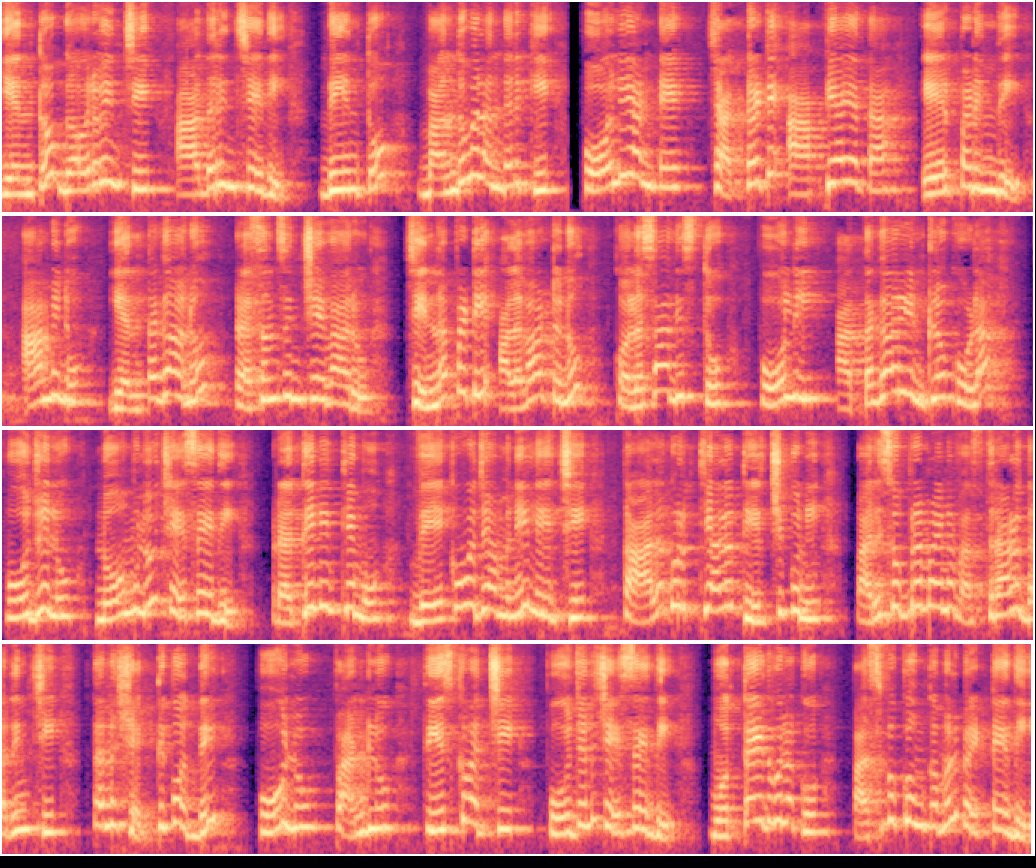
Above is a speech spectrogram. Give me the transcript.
ఎంతో గౌరవించి ఆదరించేది. దీంతో బంధువులందరికీ పోలి అంటే చక్కటి ఆప్యాయత ఏర్పడింది. ఆమెను ఎంతగానో ప్రశంసించేవారు. చిన్నప్పటి అలవాటును కొనసాగిస్తూ పోలి అత్తగారి ఇంట్లో కూడా పూజలు నోములు చేసేది. ప్రతినిత్యము వేకువజాముని లేచి కాలకృత్యాలు తీర్చుకుని పరిశుభ్రమైన వస్త్రాలు ధరించి తన శక్తి కొద్దీ పూలు పండ్లు తీసుకువచ్చి పూజలు చేసేది. ముత్తైదువులకు పసుపు కుంకుమలు పెట్టేది.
